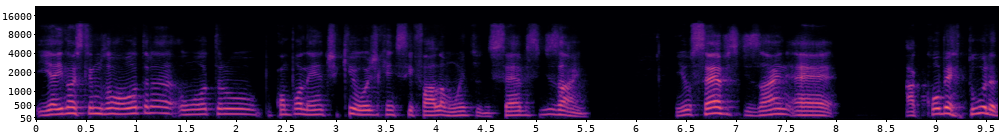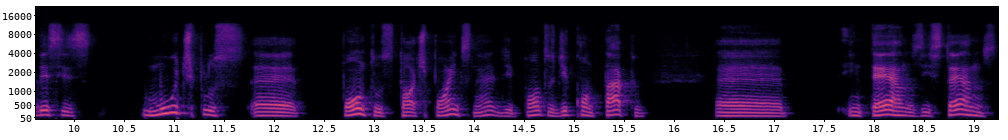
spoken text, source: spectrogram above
E aí nós temos uma outra, um outro componente que hoje que a gente se fala muito de service design. E o service design é a cobertura desses múltiplos é, pontos, touch points, né, de pontos de contato é, internos e externos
